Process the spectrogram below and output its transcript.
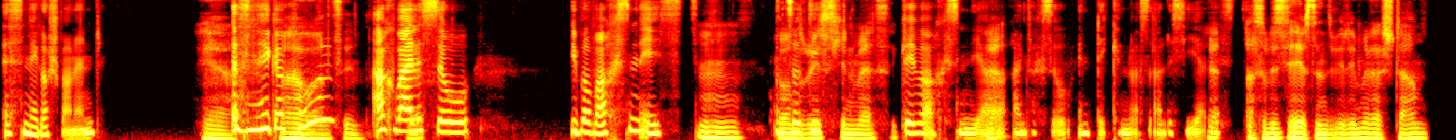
Es ist mega spannend. Ja. Es ist mega ah, cool. Wahnsinn. Auch weil Ja. es so überwachsen ist Mhm. Und so dicht Dornröschenmäßig. bewachsen, ja. Ja. Einfach so entdecken, was alles hier Ja. ist. Also bisher sind wir immer erstaunt,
